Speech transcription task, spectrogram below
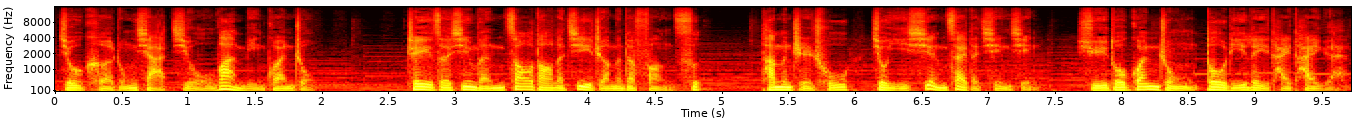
就可容下九万名观众。这则新闻遭到了记者们的讽刺，他们指出，就以现在的情形，许多观众都离擂台太远，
